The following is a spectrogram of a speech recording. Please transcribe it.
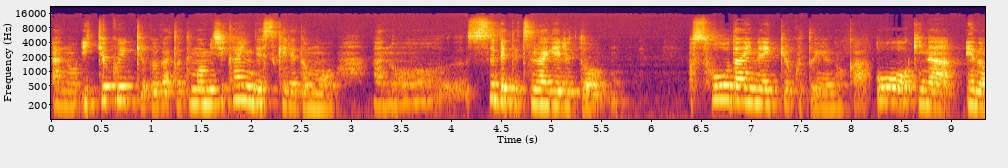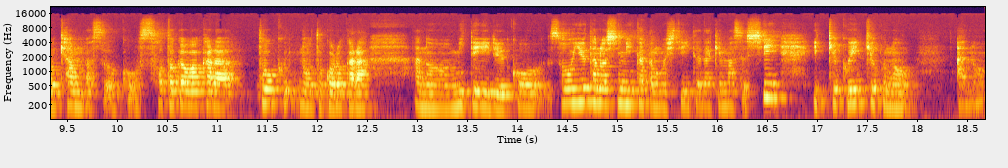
あの一曲一曲がとても短いんですけれどもあの全てつなげると壮大な一曲というのか大きな絵のキャンバスをこう外側から遠くのところからあの見ているこうそういう楽しみ方もしていただけますし一曲一曲のあの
